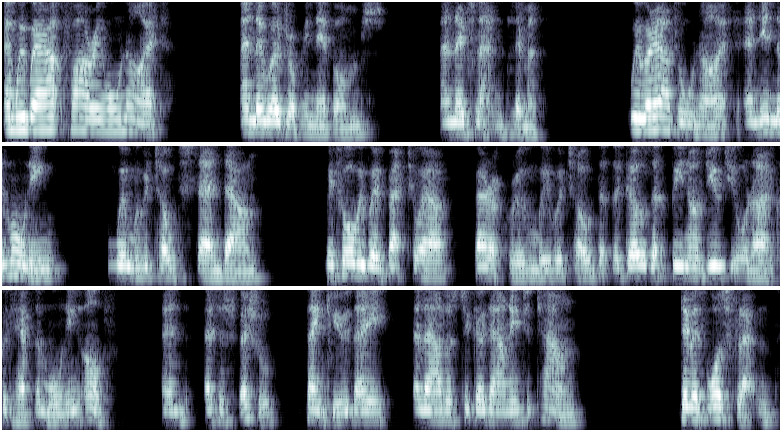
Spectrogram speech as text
And we were out firing all night, and they were dropping their bombs, and they flattened Plymouth. We were out all night, and in the morning, when we were told to stand down, before we went back to our barrack room, we were told that the girls that had been on duty all night could have the morning off. And as a special thank you, they allowed us to go down into town. Plymouth was flattened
